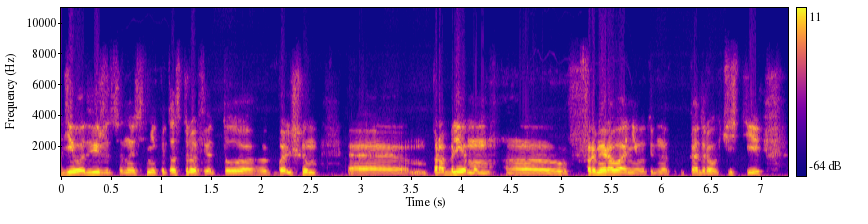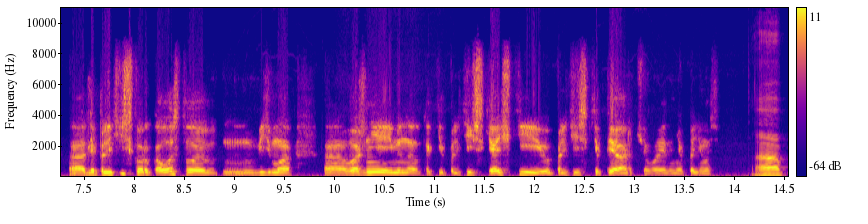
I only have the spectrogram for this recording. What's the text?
дело движется, но если не к катастрофе, то к большим проблемам в формировании вот именно кадровых частей. Для политического руководства, видимо, важнее именно такие политические очки, политический пиар, чем военная необходимость. А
